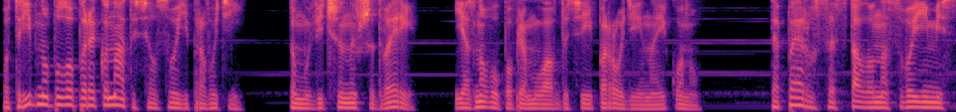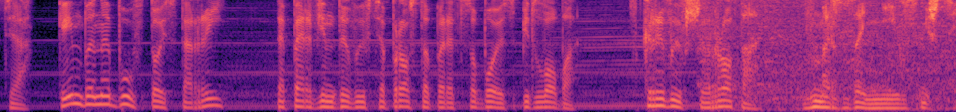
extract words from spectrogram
Потрібно було переконатися у своїй правоті, тому, відчинивши двері, я знову попрямував до цієї пародії на ікону. Тепер усе стало на свої місця. Ким би не був той старий, тепер він дивився просто перед собою з-під лоба, скрививши рота в мерзенній усмішці.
